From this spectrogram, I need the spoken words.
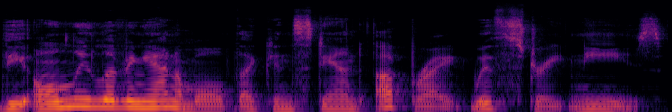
the only living animal that can stand upright with straight knees.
